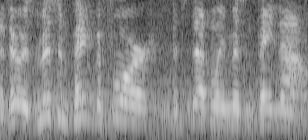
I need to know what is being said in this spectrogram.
If it was missing paint before, it's definitely missing paint now.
